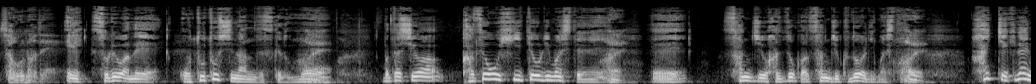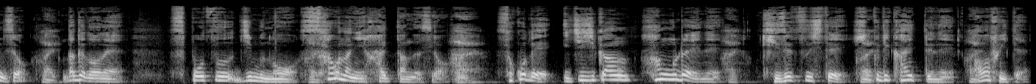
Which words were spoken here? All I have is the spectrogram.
サウナで。え、それはね、一昨年なんですけども、はい私が風邪をひいておりましてね、はいえー38度から39度ありました。はい入っちゃいけないんですよ。はいだけどね、スポーツジムのサウナに入ったんですよ。はい。そこで1時間半ぐらいね、はい。気絶して、ひっくり返ってね、はい。泡吹いて、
